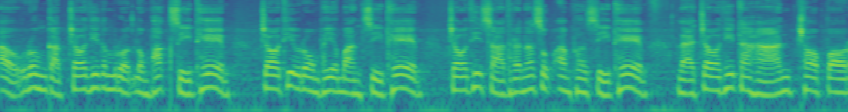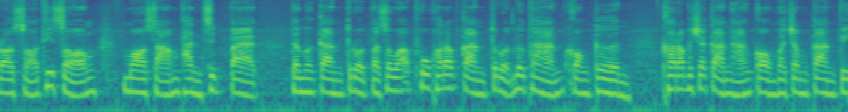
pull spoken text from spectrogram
9 ร่วมกับเจ้าที่ตำรวจโรงพักสีเทพ เจ้าที่โรงพยาบาลสีเทพ เจ้าที่สาธารณสุขอำเภอสีเทพ และเจ้าหน้าที่ทหารชปรสที่ 2ม3018ดำเนินการตรวจปัสสาวะผู้เข้ารับการตรวจเลือกทหารกองเกิน ข้ารับราชการทหารกองประจำการปี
